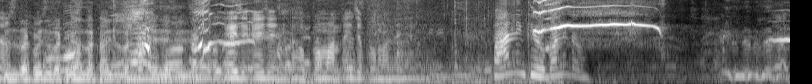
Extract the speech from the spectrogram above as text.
এই যে দেখো এই যে দেখো এই যে দেখো এই যে দেখো এই যে- এই দেখো প্রমাণ এই যে প্রমাণ এই যে পানি খেও পানি দাও এই যে এই যে রূপ এটা হইছে রূপ এই যে এই যে এই যে আল্লাহ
